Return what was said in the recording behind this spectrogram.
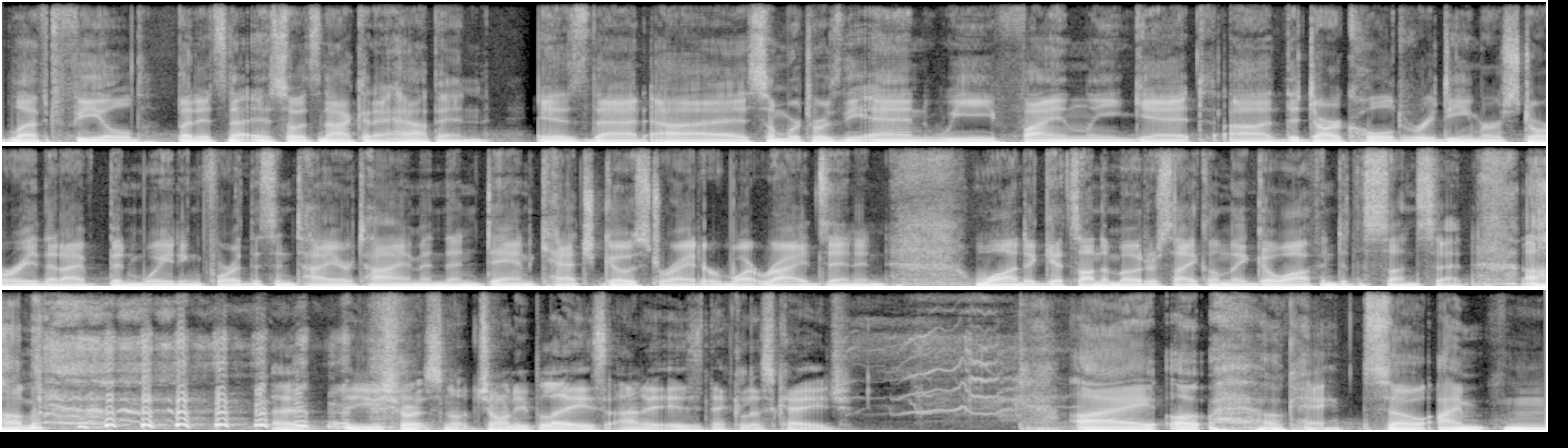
left field, but it's not, so it's not going to happen. Is that uh, somewhere towards the end we finally get uh, the Darkhold Redeemer story that I've been waiting for this entire time, and then Dan Ketch Ghost Rider what rides in, and Wanda gets on the motorcycle, and they go off into the sunset. Um, Uh, are you sure it's not Johnny Blaze and it is Nicolas Cage? I oh, okay, so I'm hmm,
